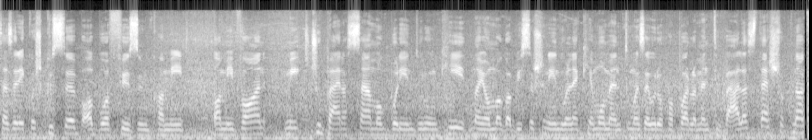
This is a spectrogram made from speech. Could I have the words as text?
5%-os küszöb, abból főzünk, ami, ami van. Mi csupán a számokból indulunk ki, nagyon magabiztosan indul neki a Momentum az Európa Parlamenti választásoknak.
